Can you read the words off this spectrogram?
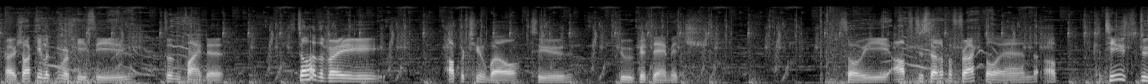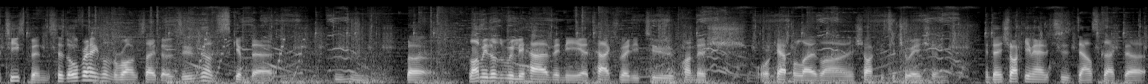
Alright, Shocky looking for PC, doesn't find it. Still has a very opportune well to do good damage. So he opts to set up a fractal and up continues to do T-spins. His overhang's on the wrong side though, so he's gonna skim that. Mm-hmm. But Laumi doesn't really have any attacks ready to punish or capitalize on Shocky's situation. And then Shocky manages to downstack that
